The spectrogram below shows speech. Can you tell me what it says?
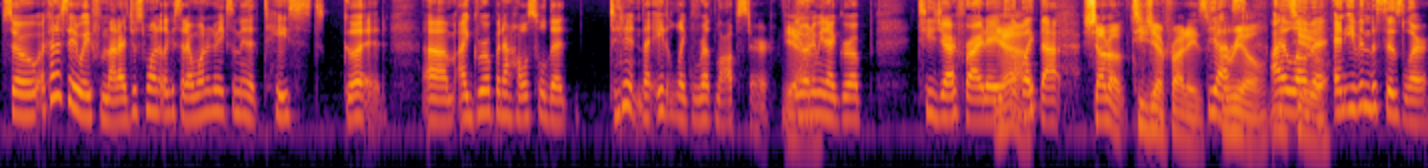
So I kind of stayed away from that. I just wanted, like I said, I wanted to make something that tastes good. Um, I grew up in a household that didn't that ate like red lobster. Yeah. You know what I mean? I grew up TGI Friday, Yeah. stuff like that. Shout out TGI Fridays Yes, for real. Me I love too. it, and even the Sizzler.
